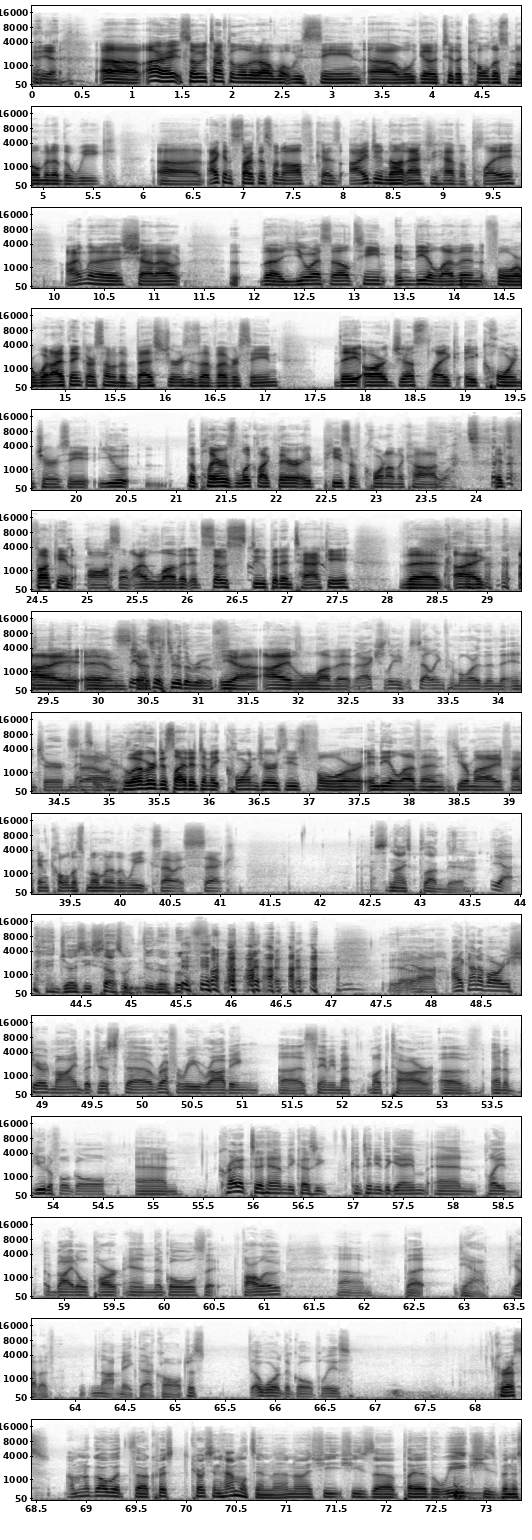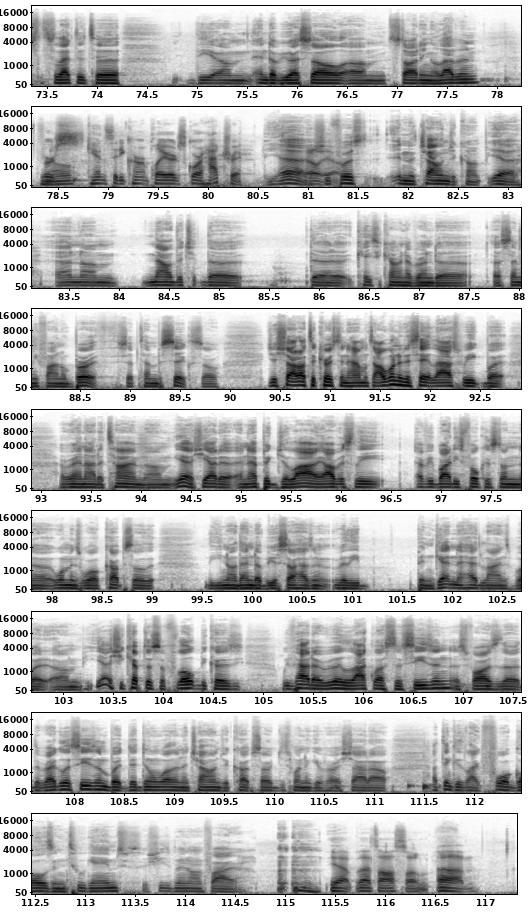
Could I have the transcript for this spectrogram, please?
yeah. Uh, all right. So we talked a little bit about what we've seen. Uh, we'll go to the coldest moment of the week. Uh, I can start this one off because I do not actually have a play. I'm gonna shout out th- the USL team Indy Eleven for what I think are some of the best jerseys I've ever seen. They are just like a corn jersey. You, the players look like they're a piece of corn on the cob. It's fucking awesome. I love it. It's so stupid and tacky that I I am Sales just are through the roof. yeah, I love it. They're actually selling for more than the Inter So messengers. whoever decided to make corn jerseys for Indy Eleven, you're my fucking coldest moment of the week. 'cause that was sick. That's a nice plug there. yeah. Jersey sales went through the roof. Yeah. I kind of already shared mine, but just the referee robbing uh, Sammy Mak- Mukhtar of an, a beautiful goal, and credit to him because he continued the game and played a vital part in the goals that followed. Um, but yeah, you gotta not make that call. Just award the goal, please. Chris, I'm gonna go with uh, Chris, Kristen Hamilton, man. Uh, she she's a player of the week. She's been selected to the um, NWSL um, starting eleven. you know? First Kansas City current player to score a hat trick. Yeah, Hell she yeah. first in the Challenger Cup. Yeah, and um, now the ch- the the KC Current have earned a, a semifinal berth September sixth. So, just shout out to Kristen Hamilton. I wanted to say it last week, but I ran out of time. Um, yeah, she had a, an epic July. Obviously, everybody's focused on the Women's World Cup, so the, you know the NWSL hasn't really been getting the headlines. But um, yeah, she kept us afloat because we've had a really lackluster season as far as the, the regular season, but they're doing well in the Challenger Cup. So I just want to give her a shout out. I think it's like four goals in two games. So she's been on fire. yeah, that's awesome. Um,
